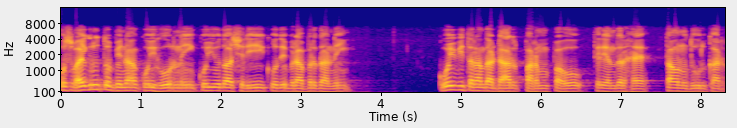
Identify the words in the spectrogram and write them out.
ਉਸ ਵਾਹਿਗੁਰੂ ਤੋਂ ਬਿਨਾਂ ਕੋਈ ਹੋਰ ਨਹੀਂ, ਕੋਈ ਉਹਦਾ ਸ਼ਰੀਕ ਉਹਦੇ ਬਰਾਬਰ ਦਾ ਨਹੀਂ। ਕੋਈ ਵੀ ਤਰ੍ਹਾਂ ਦਾ ਡਰ, ਭਰਮ, ਭਉ ਤੇਰੇ ਅੰਦਰ ਹੈ ਤਾਂ ਉਹਨੂੰ ਦੂਰ ਕਰ।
